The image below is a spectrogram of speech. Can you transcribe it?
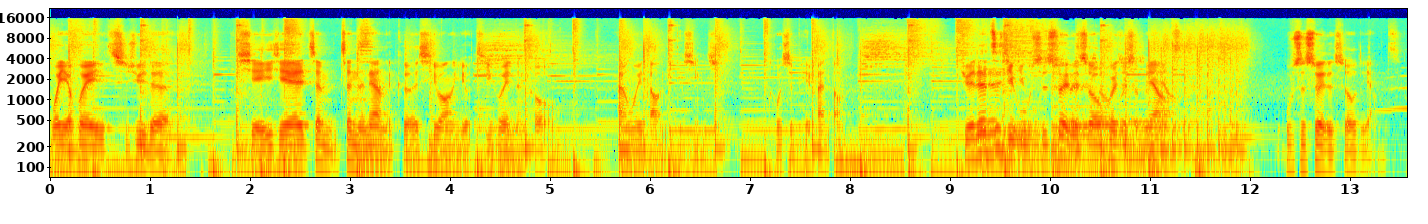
我也会持续的写一些正正能量的歌，希望有机会能够安慰到你的心情，或是陪伴到你。觉得自己五十岁的时候会是什么样子？五十岁的时候的样子。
